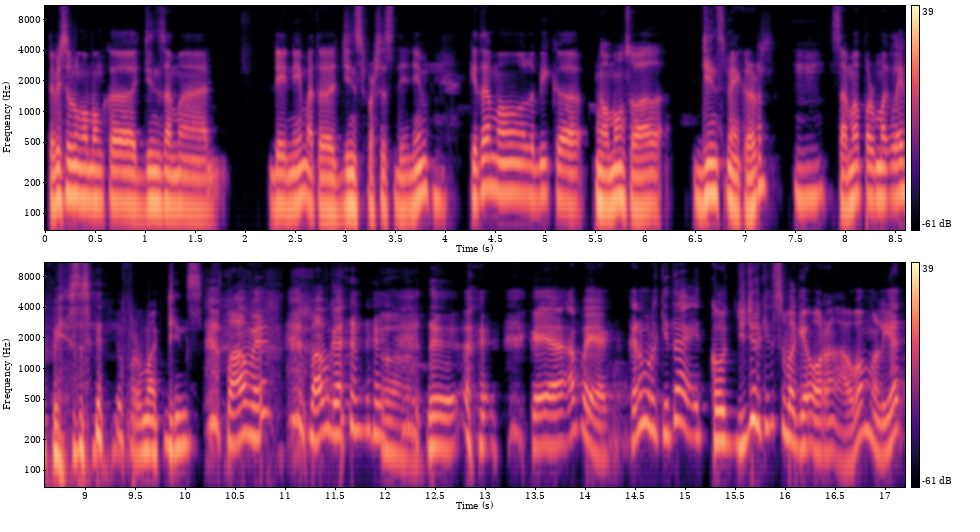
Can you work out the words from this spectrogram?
Tapi sebelum ngomong ke jeans sama denim atau jeans versus denim, Hmm. kita mau lebih ke ngomong soal jeans maker Hmm. sama permak Levi's, permak jeans, paham ya? Paham kan? Tuh. kayak apa ya? Karena menurut kita, kalau jujur kita sebagai orang awam melihat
